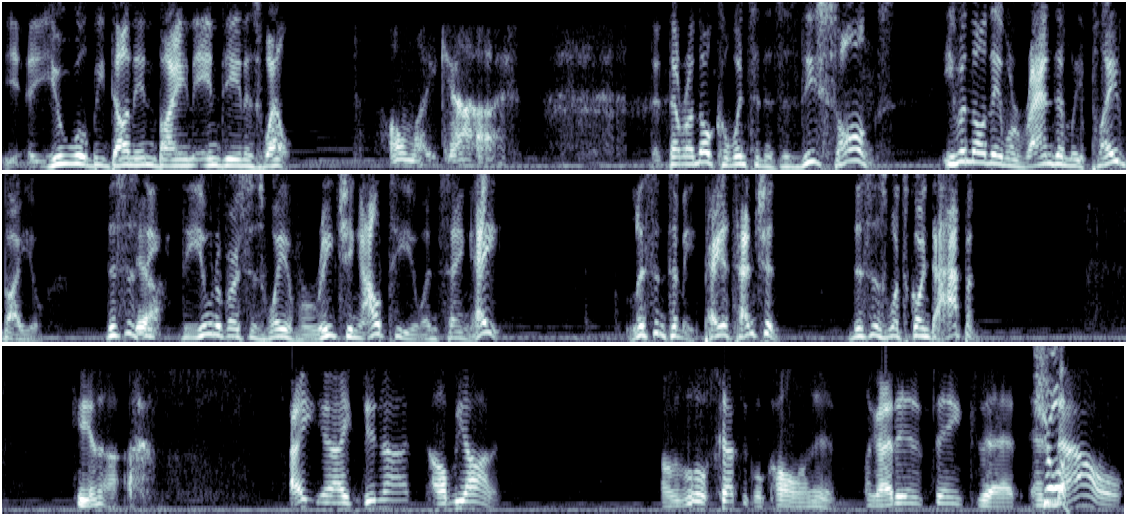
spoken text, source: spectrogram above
y- you will be done in by an Indian as well. Oh my God. Th- There are no coincidences. These songs, even though they were randomly played by you, this is Yeah. the, the universe's way of reaching out to you and saying, hey, listen to me, pay attention. This is what's going to happen. You know, I I did not. I'll be honest. I was a little skeptical calling in. Like I didn't think that. And Sure. now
